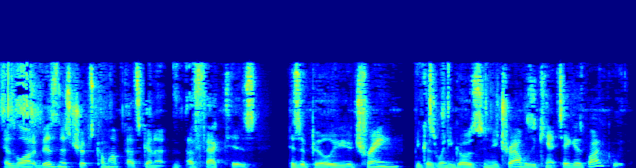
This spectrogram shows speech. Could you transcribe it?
He has a lot of business trips come up. That's going to affect his, his ability to train because when he goes and he travels, he can't take his bike with him.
